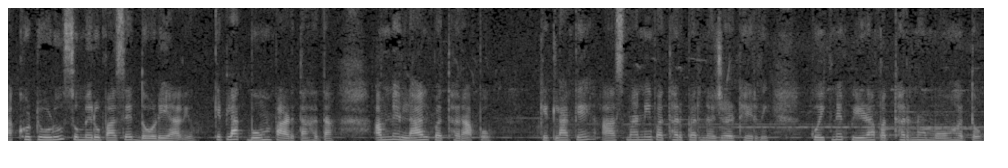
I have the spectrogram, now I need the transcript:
આખું ટોળું સુમેરુ પાસે દોડી આવ્યું. કેટલાક બૂમ પાડતા હતા. અમને લાલ પથ્થર આપો. કેટલાકે આસમાની પથ્થર પર નજર ઠેરવી. કોઈકને પીળા પથ્થરનો મોહ હતો.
